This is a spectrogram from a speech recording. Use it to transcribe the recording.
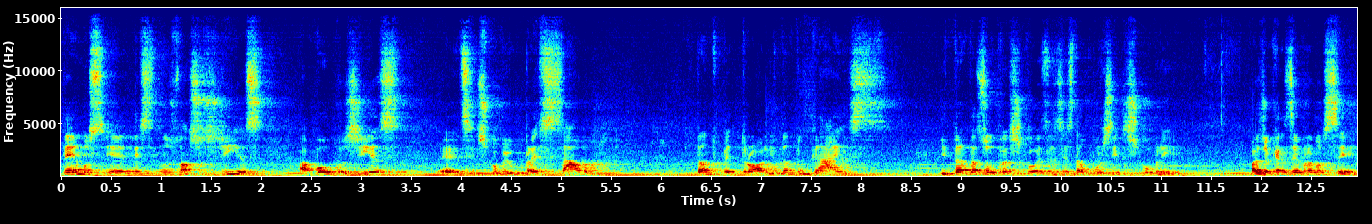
temos eh, nesse, nos nossos dias, há poucos dias eh, se descobriu pré-sal, tanto petróleo, tanto gás e tantas outras coisas estão por se descobrir. Mas eu quero dizer para você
